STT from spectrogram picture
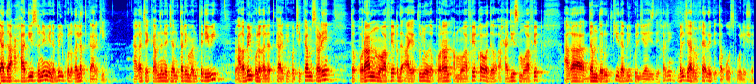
یا د احادیث نه وي نه بالکل غلط کار کوي هغه چې کمدنو جنتري منتري وي نو هغه بالکل غلط کار کوي خو چې کم سړی د قران موافق د آیتونو د قران موافق او د احادیث موافق هغه دم درود کی دا بالکل جایز دی خجی بل جانم خیر دی په تاسو کولې شي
